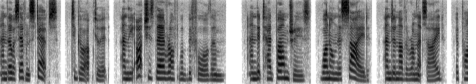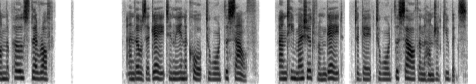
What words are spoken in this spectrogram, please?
and there were seven steps to go up to it, and the arches thereof were before them. And it had palm trees, one on this side, and another on that side, upon the posts thereof. And there was a gate in the inner court toward the south, and he measured from gate to gate toward the south an hundred cubits.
